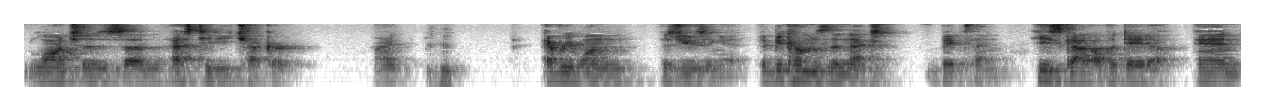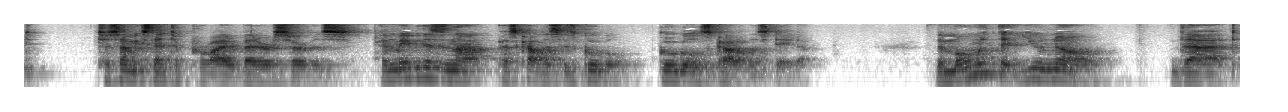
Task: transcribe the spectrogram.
launches an STD checker, right? Mm-hmm everyone is using it. It becomes the next big thing. He's got all the data and to some extent to provide a better service. And maybe this is not Pascal, this is Google. Google's got all this data. The moment that you know that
